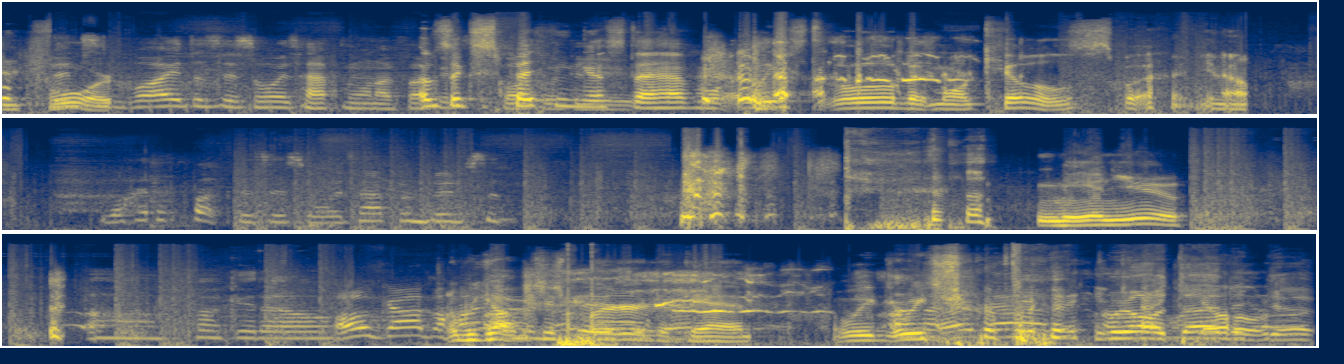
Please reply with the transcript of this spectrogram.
before. Vincent, why does this always happen when I fucking I was expecting us you? to have more, at least a little bit more kills, but you know. Why the fuck does this always happen, Vincent? Me and you. Oh, fuck it out. Oh god. We got just murdered again. We oh, we We all got dead again.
